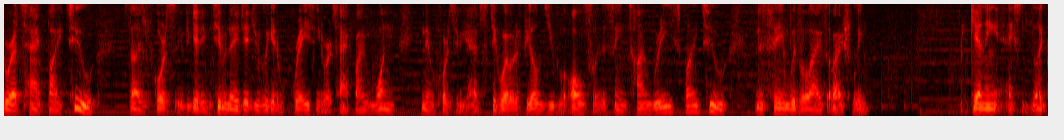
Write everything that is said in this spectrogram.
your attack by 2. So that of course, if you get intimidated, you will get raised in your attack by 1. And then of course, if you have Sticky Web with the field, you will also at the same time raise by 2. And the same with the likes of actually getting, like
